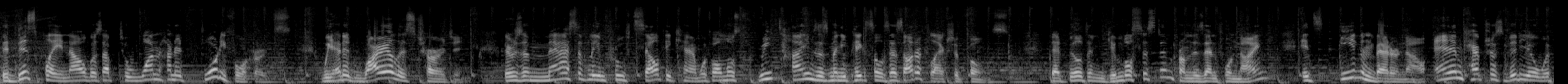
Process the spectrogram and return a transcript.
The display now goes up to 144 Hz. We added wireless charging, there's a massively improved selfie cam with almost three times as many pixels as other flagship phones. That built-in gimbal system from the ZenFone 9, it's even better now and captures video with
